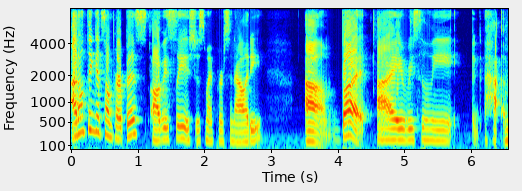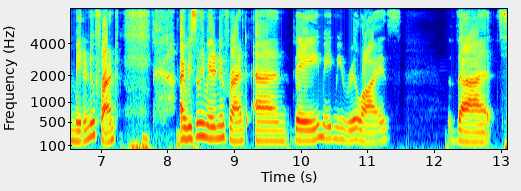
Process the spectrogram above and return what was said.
I don't think it's on purpose. Obviously, it's just my personality. Um, but I recently ha- made a new friend. I recently made a new friend, and they made me realize that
